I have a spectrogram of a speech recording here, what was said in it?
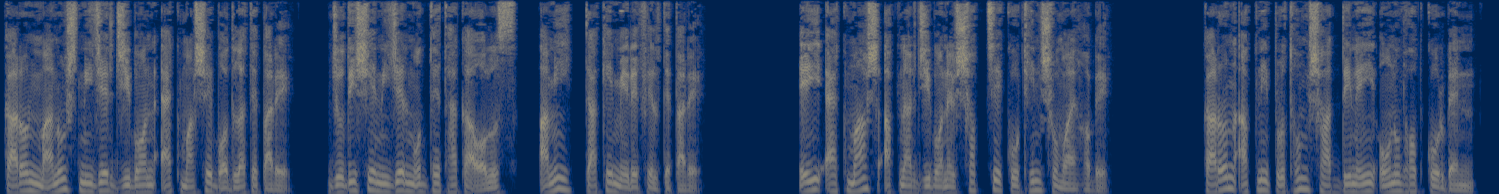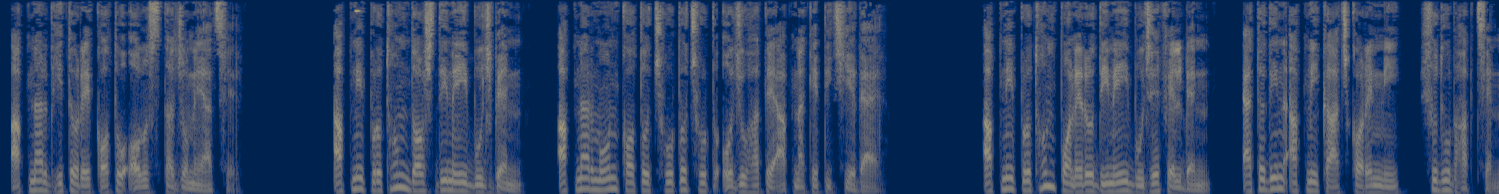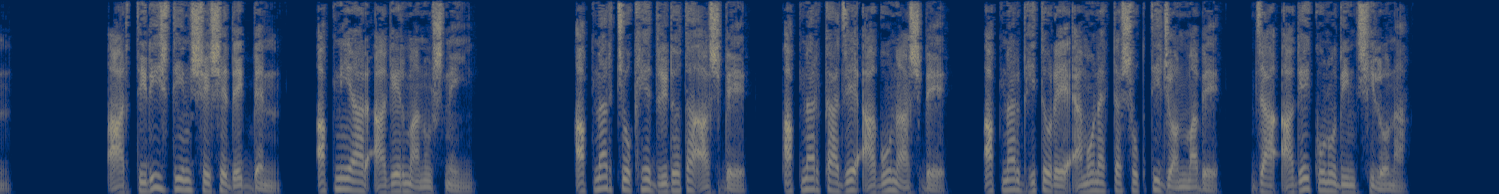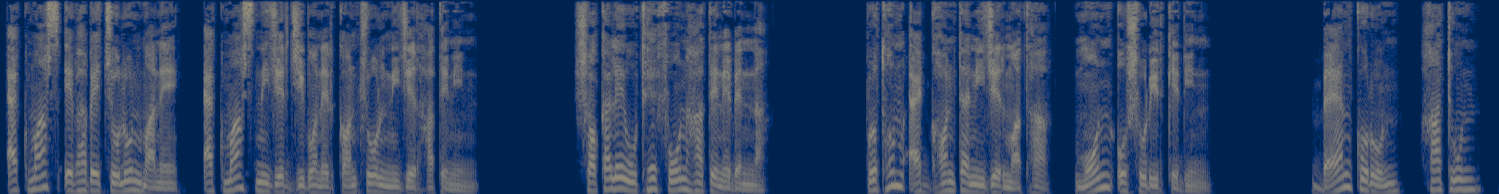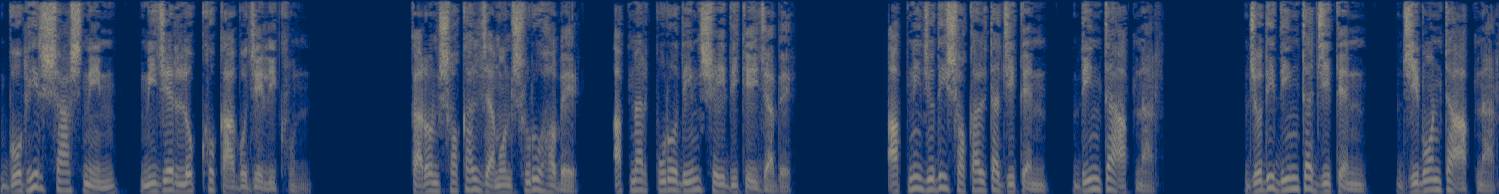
কারণ মানুষ নিজের জীবন এক মাসে বদলাতে পারে। যদি সে নিজের মধ্যে থাকা অলস, আমি তাকে মেরে ফেলতে পারে। এই এক মাস আপনার জীবনের সবচেয়ে কঠিন সময় হবে। কারণ আপনি প্রথম সাত দিনেই অনুভব করবেন, আপনার ভিতরে কত অলস্তা জমে আছে। আপনি প্রথম দশ দিনেই বুঝবেন, আপনার মন কত ছোট ছোট অজুহাতে আপনাকে পিছিয়ে দেয়। আপনি প্রথম পনেরো দিনেই বুঝে ফেলবেন, এতদিন আপনি কাজ করেননি, শুধু ভাবছেন। আর তিরিশ দিন শেষে দেখবেন, আপনি আর আগের মানুষ নেই। আপনার চোখে দৃঢ়তা আসবে, আপনার কাজে আগুন আসবে, আপনার ভিতরে এমন একটা শক্তি জন্মাবে, যা আগে কোনোদিন ছিল না। এক মাস এভাবে চলুন মানে এক মাস নিজের জীবনের কন্ট্রোল নিজের হাতে নিন। সকালে উঠে ফোন হাতে নেবেন না। প্রথম এক ঘণ্টা নিজের মাথা, মন ও শরীরকে দিন। ব্যায়াম করুন, হাঁটুন, গভীর শ্বাস নিন, নিজের লক্ষ্য কাগজে লিখুন। কারণ সকাল যেমন শুরু হবে, আপনার পুরো দিন সেই দিকেই যাবে। আপনি যদি সকালটা জিতেন, দিনটা আপনার। যদি দিনটা জিতেন, জীবনটা আপনার।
